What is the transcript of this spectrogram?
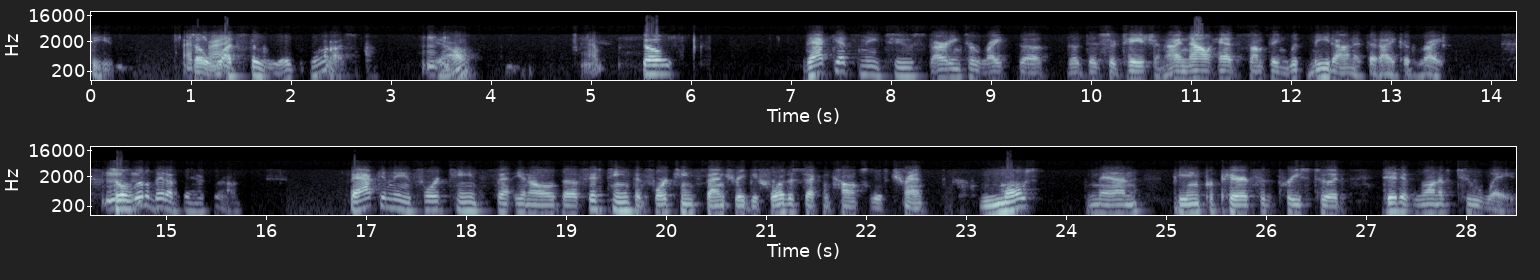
Mm-hmm. so, right. what's the real cause? Mm-hmm. You know? Yep. So, that gets me to starting to write the, the dissertation. I now had something with meat on it that I could write. Mm-hmm. So a mm-hmm. little bit of background. Back in the 14th, you know, the 15th and 14th century, before the Second Council of Trent, most men being prepared for the priesthood did it one of two ways.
